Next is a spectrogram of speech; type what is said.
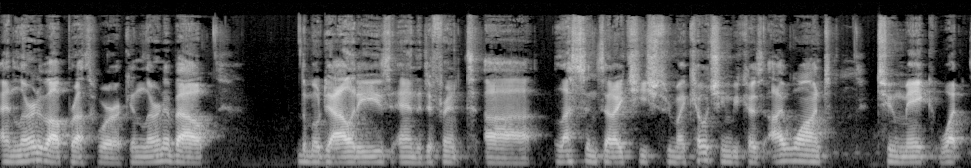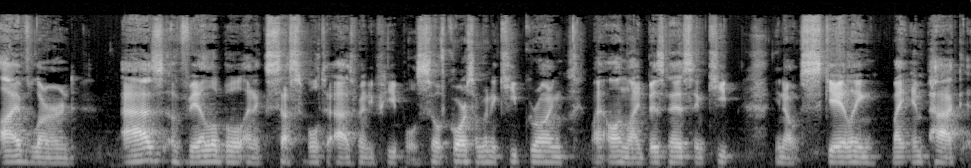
and learn about breath work and learn about the modalities and the different uh, lessons that I teach through my coaching because I want to make what I've learned as available and accessible to as many people. So of course I'm going to keep growing my online business and keep, you know, scaling my impact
